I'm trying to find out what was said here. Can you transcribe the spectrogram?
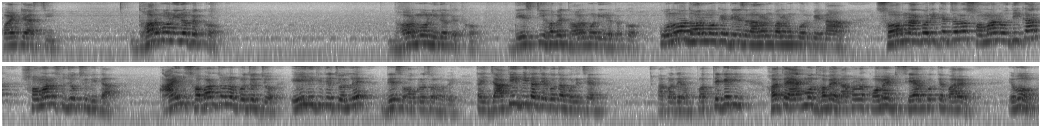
পয়েন্টে আসছি। ধর্ম নিরপেক্ষ ধর্ম নিরপেক্ষ দেশটি হবে ধর্ম নিরপেক্ষ কোনো ধর্মকে দেশ লালন পালন করবে না। সব নাগরিকের জন্য সমান অধিকার সমান সুযোগ সুবিধা। আইন সবার জন্য প্রযোজ্য। এই নীতিতে চললে দেশ অগ্রসর হবে। তাই জাতির পিতা যে কথা বলেছেন, আপনাদের প্রত্যেকেরই হয়তো একমত হবেন, আপনারা কমেন্ট শেয়ার করতে পারেন এবং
